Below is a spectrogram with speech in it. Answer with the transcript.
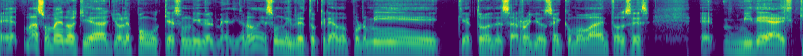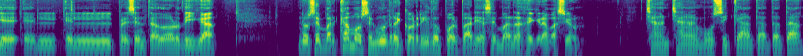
Eh, más o menos ya yo le pongo que es un nivel medio, ¿no? Es un libreto creado por mí, que todo el desarrollo sé cómo va, entonces eh, mi idea es que el, el presentador diga, nos embarcamos en un recorrido por varias semanas de grabación. Chan, chan, música, ta, ta, ta.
